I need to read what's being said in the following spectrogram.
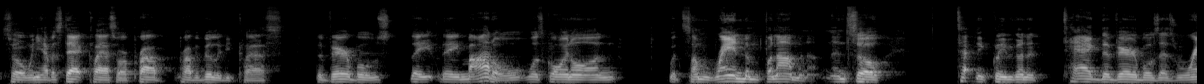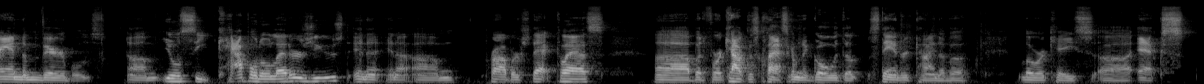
So when you have a stat class or a prob probability class, the variables, they, they model what's going on with some random phenomena. And so technically we're going to tag the variables as random variables. Um, you'll see capital letters used in a, in a um, prob or stat class. Uh, but for a calculus class, I'm going to go with the standard kind of a lowercase uh, x.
